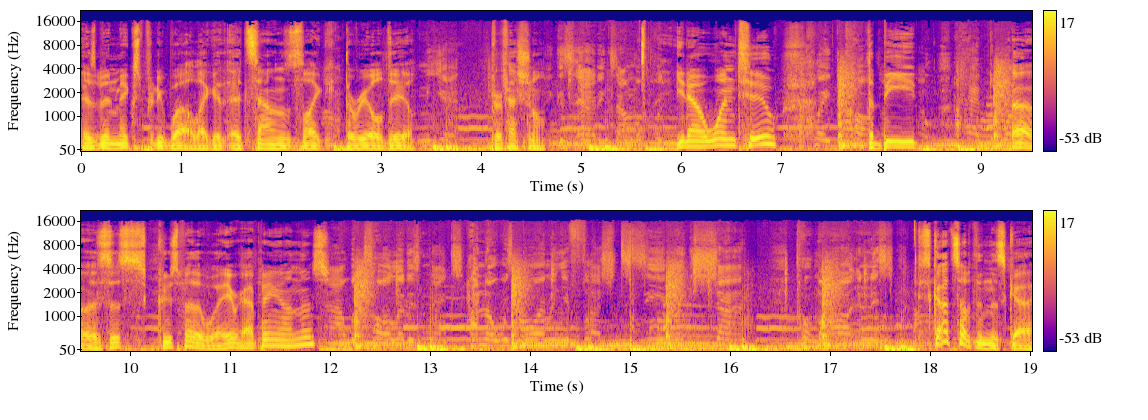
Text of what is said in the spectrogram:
has been mixed pretty well. Like it, it sounds like the real deal. Professional. Niggas addicts. I'ma put You know, Wun Two, the beat. I had to run. Oh, is this Goose by the way rapping on this? I was taller this guy.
